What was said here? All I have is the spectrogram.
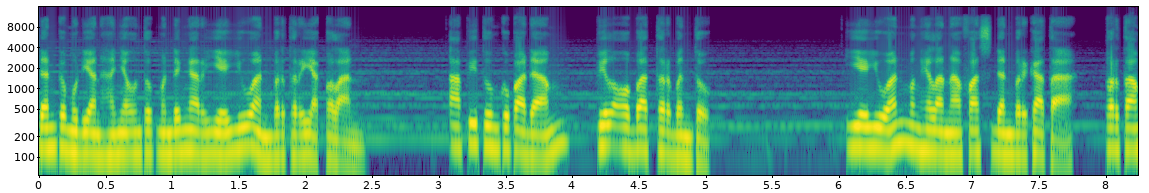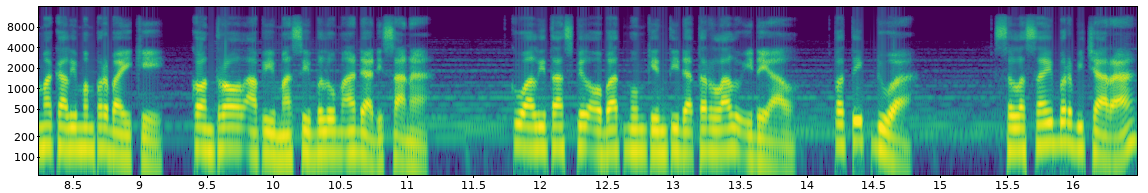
dan kemudian hanya untuk mendengar Ye Yuan berteriak pelan. Api tungku padam, pil obat terbentuk. Ye Yuan menghela nafas dan berkata, pertama kali memperbaiki, kontrol api masih belum ada di sana. Kualitas pil obat mungkin tidak terlalu ideal. Petik 2. Selesai berbicara,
